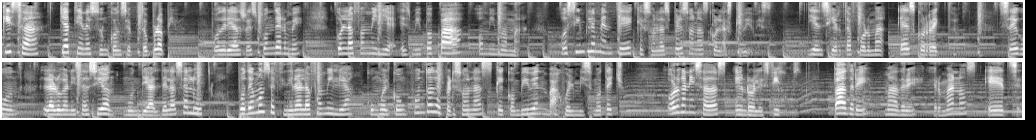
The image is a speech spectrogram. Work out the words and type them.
Quizá ya tienes un concepto propio. Podrías responderme con la familia es mi papá o mi mamá, o simplemente que son las personas con las que vives. Y en cierta forma es correcto. Según la Organización Mundial de la Salud, podemos definir a la familia como el conjunto de personas que conviven bajo el mismo techo, organizadas en roles fijos, padre, madre, hermanos, etc.,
